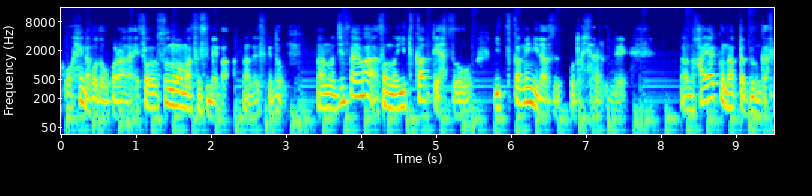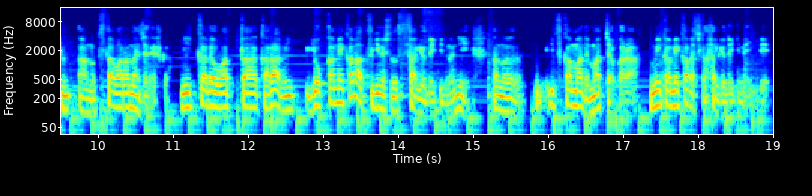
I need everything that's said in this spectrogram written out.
こう変なこと起こらない。そそのまま進めばなんですけど、あの、実際はその5日ってやつを5日目に出すことになるんで、あの早くなった分があの伝わらないじゃないですか。3日で終わったから、4日目から次の人作業できるのに、あの、5日まで待っちゃうから、6日目からしか作業できないんで。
